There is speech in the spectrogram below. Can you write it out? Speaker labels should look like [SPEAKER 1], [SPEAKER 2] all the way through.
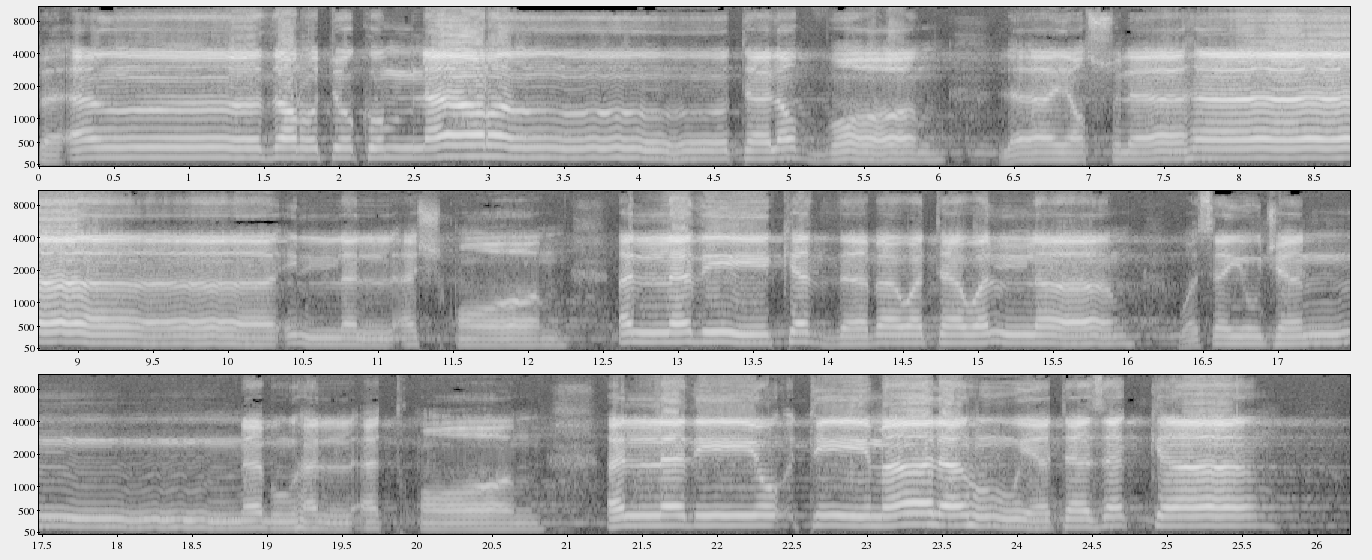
[SPEAKER 1] فأنذرتكم نارا تلظى لا يصلاها إلا الأشقى الذي كذب وتولى وسيجنبها الأتقى الذي يؤتي ماله يتزكى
